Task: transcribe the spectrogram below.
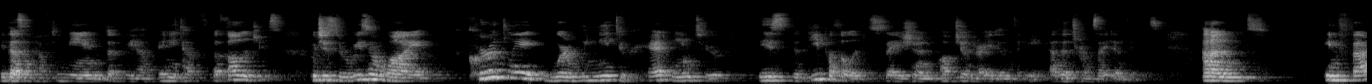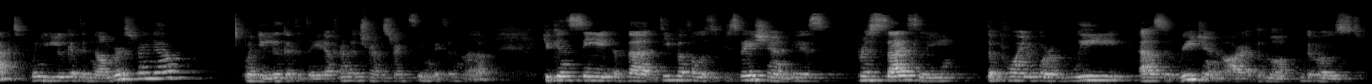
it doesn't have to mean that we have any type of pathologies, which is the reason why currently where we need to head into is the depathologization of gender identity and the trans identities. And in fact, when you look at the numbers right now, when you look at the data from the Trans Rights Index and MAP, you can see that depathologization is precisely the point where we as a region are at the, mo the most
